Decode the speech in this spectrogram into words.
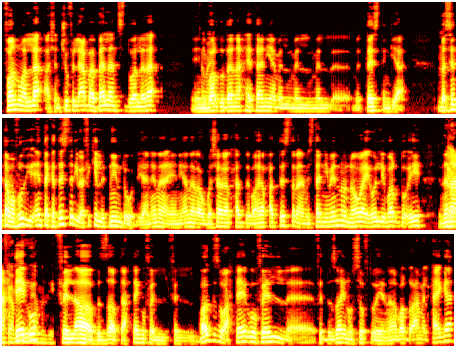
fun ولا لأ عشان تشوف اللعبة balanced ولا لأ يعني. برضه ده ناحية تانية من من من, من ال testing يعني بس انت المفروض انت ك tester يبقى فيك الاثنين دول. يعني أنا يعني أنا لو بشغل حد ب hire حد tester أنا مستني منه ان هو يقول لي برضه إيه إن أنا إيه هحتاجه إيه. في ال- آه بالظبط هحتاجه في ال في ال bugs وهحتاجه في ال في ال design وال software أنا برضو أعمل حاجة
